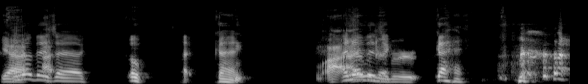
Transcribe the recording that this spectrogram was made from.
Yeah, I know there's a. Oh, uh, go ahead. I, I know I there's a- Go ahead.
